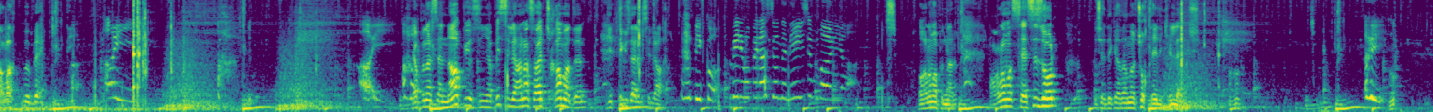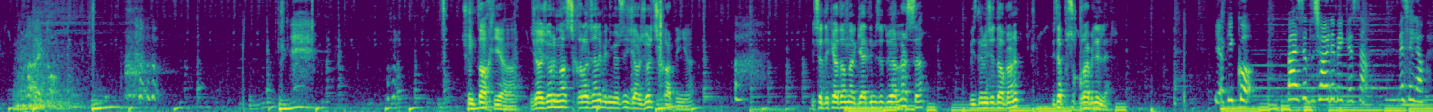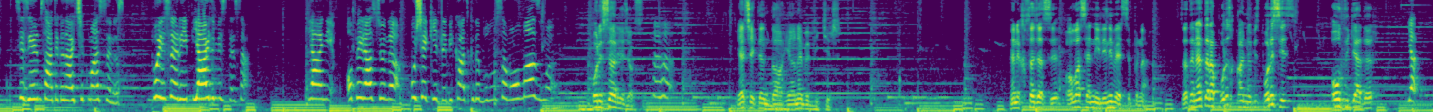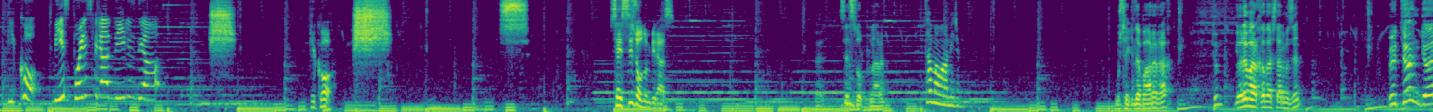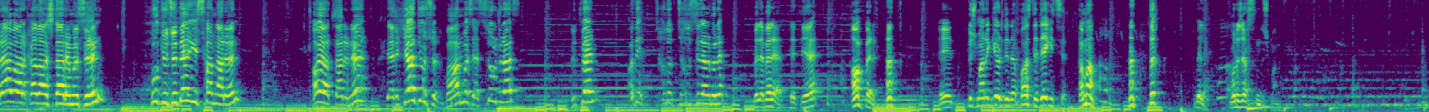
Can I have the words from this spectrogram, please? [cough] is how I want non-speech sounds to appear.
dalak böbrek gitti. Ay. Ay. Ya Pınar sen ne yapıyorsun ya? Bir silahına sahip çıkamadın. Gitti güzel bir silah. Piko benim operasyonda ne işim var ya? Şş, ağlama Pınar. Ağlama sessiz ol. İçerideki adamlar çok tehlikelilermiş. Ay. Pardon. Şunu tak ya. Şarjörü nasıl çıkarılacağını bilmiyorsun. Şarjörü çıkardın ya. İçerideki adamlar geldiğimizi duyarlarsa bizden önce davranıp bize pusu kurabilirler. Ya Piko ben sizi dışarıda beklesem. Mesela siz yarım saate kadar çıkmazsanız polisi arayıp yardım istesem. Yani operasyona bu şekilde bir katkıda bulunsam olmaz mı? Polisi arayacaksın. Gerçekten dahiyane bir fikir. Yani kısacası Allah senin iyiliğini versin Pınar. Zaten her taraf polis kaynıyor. Biz polisiz. All together. Ya Piko biz polis falan değiliz ya. Şşş. Piko. Şşş. Şşş. Sessiz olun biraz. Evet, sessiz ol Pınar'ım. Tamam amirim. Bu şekilde bağırarak tüm görev arkadaşlarımızın bütün görev arkadaşlarımızın bu güzide insanların hayatlarını tehlikeye atıyorsun. Bağırma sessiz ol biraz. Lütfen. Hadi çıkın çıkın silahını böyle. Böyle böyle tetiğe. Aferin. Ha. E, düşmanı gördüğünde bas tetiğe gitsin. Tamam. Ha, tık. Böyle. Vuracaksın düşmanı.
